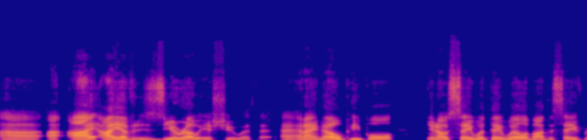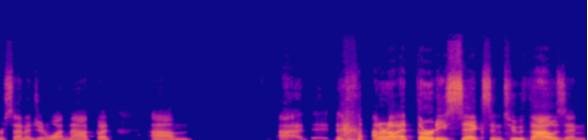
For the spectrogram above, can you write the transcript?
Uh, I I have zero issue with it, and I know people you know say what they will about the save percentage and whatnot, but um, I, I don't know. At 36 in 2000,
